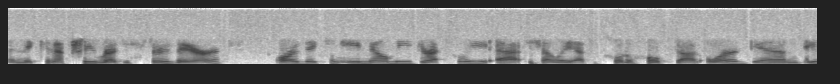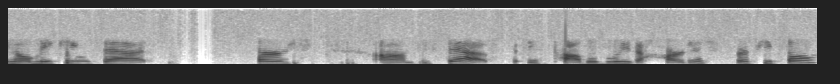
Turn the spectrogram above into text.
and they can actually register there. Or they can email me directly at shelly at dakotahope.org. And, you know, making that first um, step is probably the hardest for people.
